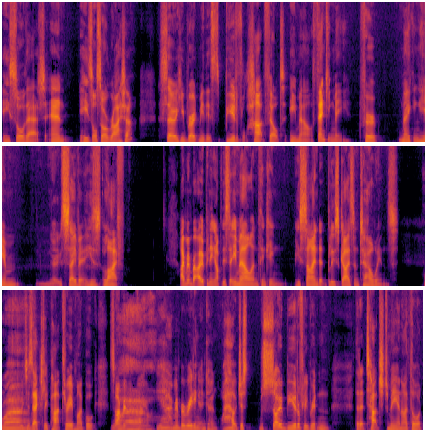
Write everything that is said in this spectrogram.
he saw that, and he's also a writer. So he wrote me this beautiful, heartfelt email thanking me for making him save his life. I remember opening up this email and thinking he signed it "Blue Skies and Tailwinds." Wow. which is actually part three of my book. So I remember, yeah, I remember reading it and going, wow, it just was so beautifully written that it touched me. And I thought,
